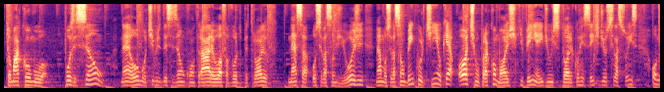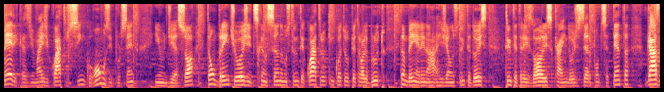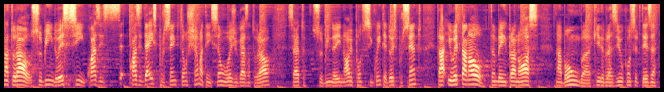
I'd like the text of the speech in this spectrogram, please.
tomar como posição né, ou motivo de decisão contrária ou a favor do petróleo nessa oscilação de hoje, né, uma oscilação bem curtinha, o que é ótimo para a commodity, que vem aí de um histórico recente de oscilações homéricas de mais de 4, 5, 11% em um dia só. Então o Brent hoje descansando nos 34, enquanto o petróleo bruto também ali na região dos 32, 33 dólares, caindo hoje 0,70. Gás natural subindo, esse sim, quase, quase 10%, então chama atenção hoje o gás natural, certo? Subindo aí 9,52%, tá? E o etanol também para nós na bomba aqui do Brasil, com certeza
